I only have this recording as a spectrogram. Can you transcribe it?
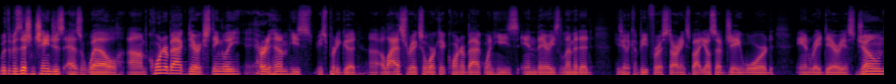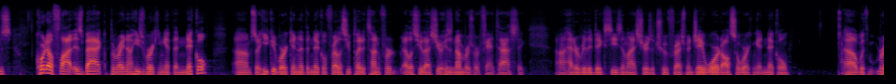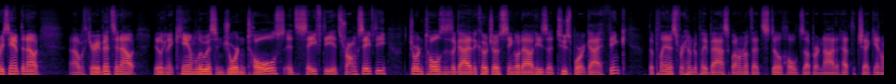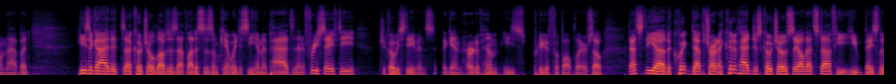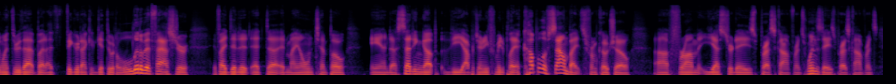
with the position changes as well. Um, cornerback Derek Stingley, heard of him? He's he's pretty good. Uh, Elias Ricks will work at cornerback when he's in there. He's limited. He's going to compete for a starting spot. You also have Jay Ward and Raydarius Jones. Cordale Flott is back, but right now he's working at the nickel. Um, so he could work in at the nickel for LSU. Played a ton for LSU last year. His numbers were fantastic. Uh, had a really big season last year as a true freshman. Jay Ward also working at nickel. Uh, with Maurice Hampton out, uh, with Kary Vincent out, you're looking at Cam Lewis and Jordan Toles. It's safety, it's strong safety. Jordan Toles is a guy that Coach O singled out. He's a two sport guy. I think the plan is for him to play basketball. I don't know if that still holds up or not. I'd have to check in on that. But he's a guy that uh, Coach O loves his athleticism. Can't wait to see him in pads. And then at free safety, Jacoby Stevens. Again, heard of him. He's pretty good football player. So that's the uh, the quick depth chart. I could have had just Coach O say all that stuff. He he basically went through that, but I figured I could get through it a little bit faster if I did it at uh, at my own tempo and uh, setting up the opportunity for me to play a couple of sound bites from Coach O uh, from yesterday's press conference, Wednesday's press conference.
